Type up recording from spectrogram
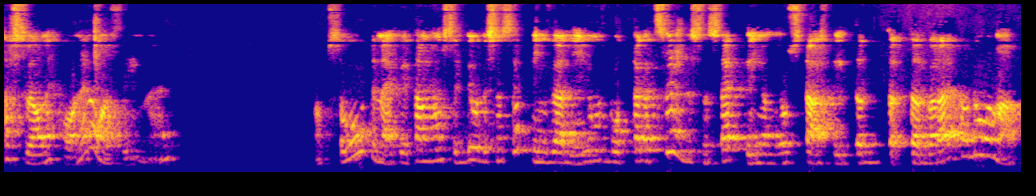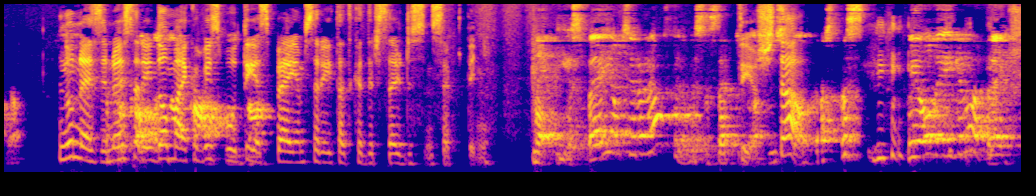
tas vēl neko nenozīmē. Absolūti nē, pie tam jums ir 27 gadi. Ja jums būtu tagad 67 un jūs stāstītu, tad, tad, tad varētu padomāt. Jā. Nu, nezinu, es arī domāju, ka viss būtu iespējams arī tad, kad ir 67. Nē, iespējams ir arī 87. Tieši tā. Tas, tas pilnīgi noteikti.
